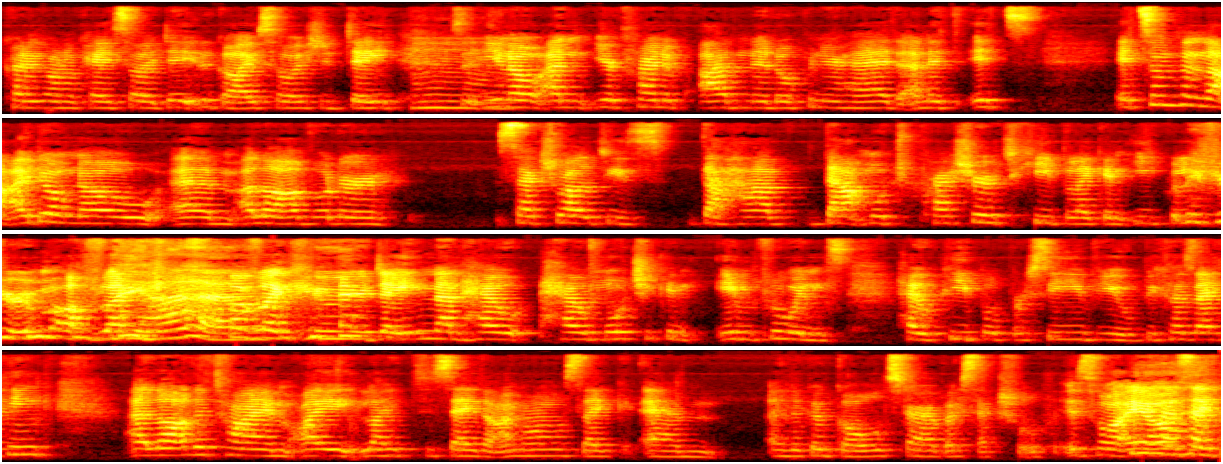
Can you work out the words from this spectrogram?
kind of going, okay, so I dated a guy, so I should date so, Mm. you know, and you're kind of adding it up in your head, and it, it's it's something that I don't know. Um, a lot of other sexualities that have that much pressure to keep like an equilibrium of like yeah. of like who you're dating and how how much it can influence how people perceive you. Because I think a lot of the time I like to say that I'm almost like um like a gold star bisexual is what I always like.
